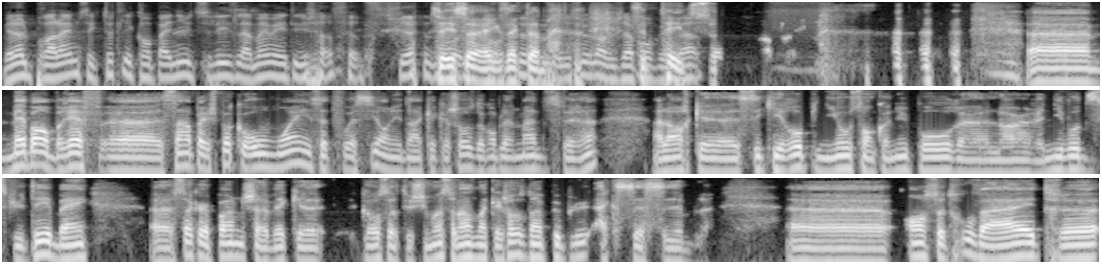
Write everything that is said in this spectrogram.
Mais là, le problème, c'est que toutes les compagnies utilisent la même intelligence artificielle. C'est ça, exactement. C'est peut-être ça. Euh, mais bon, bref, euh, ça n'empêche pas qu'au moins cette fois-ci, on est dans quelque chose de complètement différent. Alors que Sekiro et Nioh sont connus pour euh, leur niveau de discuter, ben Sucker Punch avec Ghost of Tsushima se lance dans quelque chose d'un peu plus accessible. on se trouve à être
